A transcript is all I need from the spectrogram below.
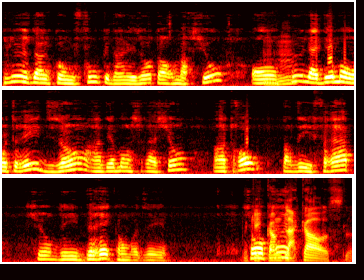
plus dans le kung fu que dans les autres arts martiaux. On Mhm. peut la démontrer, disons, en démonstration, entre autres par des frappes sur des briques, on va dire. On comme prend- de la casse, là.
